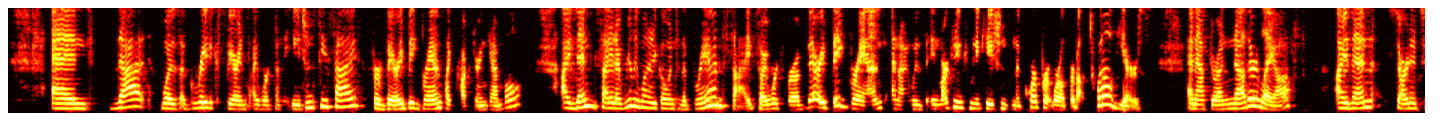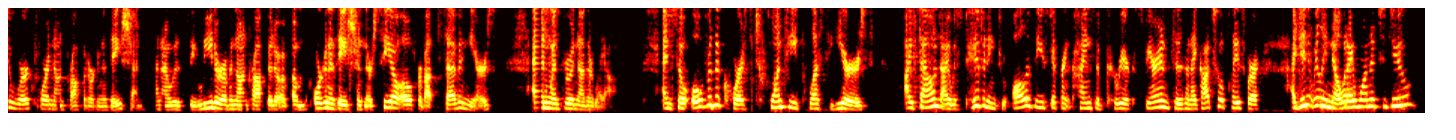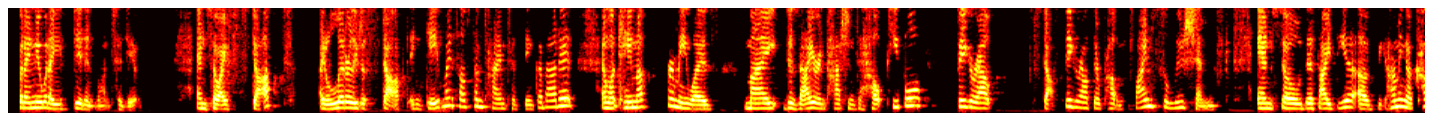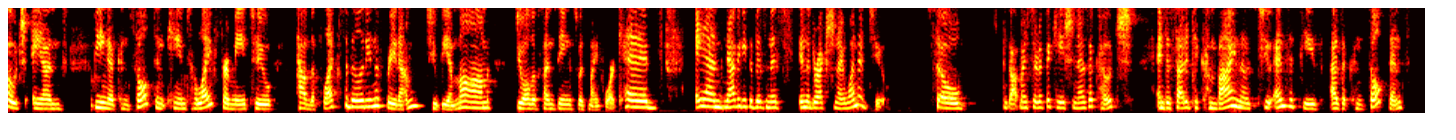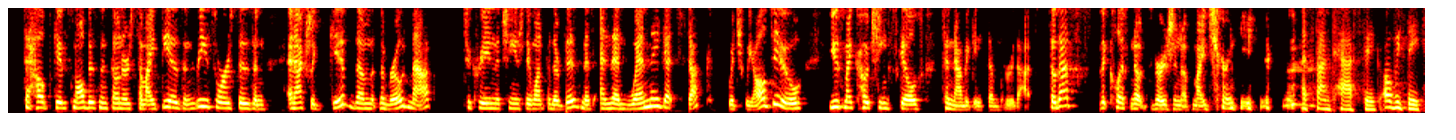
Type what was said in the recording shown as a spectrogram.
And that was a great experience. I worked on the agency side for very big brands like Procter and Gamble. I then decided I really wanted to go into the brand side. So I worked for a very big brand and I was in marketing communications in the corporate world for about 12 years. And after another layoff, I then started to work for a nonprofit organization, and I was the leader of a nonprofit um, organization, their COO, for about seven years, and went through another layoff. And so, over the course 20 plus years, I found I was pivoting through all of these different kinds of career experiences, and I got to a place where I didn't really know what I wanted to do, but I knew what I didn't want to do. And so I stopped. I literally just stopped and gave myself some time to think about it. And what came up for me was my desire and passion to help people figure out stuff, figure out their problems, find solutions. And so this idea of becoming a coach and being a consultant came to life for me to have the flexibility and the freedom to be a mom, do all the fun things with my four kids, and navigate the business in the direction I wanted to. So I got my certification as a coach and decided to combine those two entities as a consultant to help give small business owners some ideas and resources and, and actually give them the roadmap to creating the change they want for their business. And then when they get stuck, which we all do, use my coaching skills to navigate them through that. So that's the Cliff Notes version of my journey. that's fantastic. Obviously,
